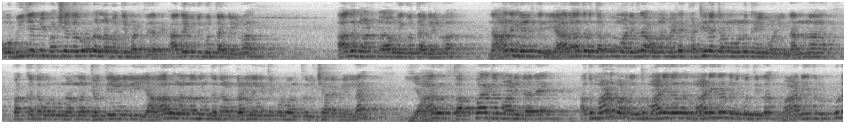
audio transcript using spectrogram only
ಅವು ಬಿ ಜೆ ಪಿ ಪಕ್ಷದವರು ನನ್ನ ಬಗ್ಗೆ ಬರ್ತಿದ್ದಾರೆ ಆಗ ಇವರಿಗೆ ಗೊತ್ತಾಗ್ಲಿಲ್ವಾ? ಆಗ ಮಾಡ್, ಅವ್ರಿಗೆ ಗೊತ್ತಾಗ್ಲಿಲ್ವಾ? ನಾನು ಹೇಳ್ತೀನಿ, ಯಾರಾದರೂ ತಪ್ಪು ಮಾಡಿದರೆ ಅವನ ಮೇಲೆ ಕಠಿಣ ಕ್ರಮವನ್ನು ಕೈಗೊಳ್ಳಿ. ನನ್ನ ಪಕ್ಕದವರು, ನನ್ನ ಜೊತೆಯಲ್ಲಿ ಯಾರು ನನ್ನನ್ನು ಗದ, ಗಣನೆಗೆ ತಗೊಳ್ಳುವಂಥ ವಿಚಾರಗಳಿಲ್ಲ. ಯಾರು ತಪ್ಪಾಗಿ ಮಾಡಿದ್ದಾರೆ ಅದು ಮಾಡಬಾರ್ದು. ಇದು ಮಾಡಿದರೆ ಮಾಡಿದರೆ ನನಗೆ ಗೊತ್ತಿಲ್ಲ. ಮಾಡಿದರೂ ಕೂಡ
